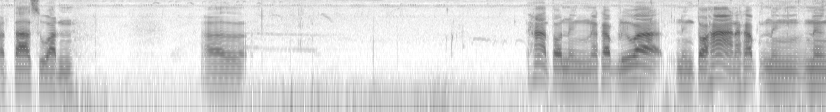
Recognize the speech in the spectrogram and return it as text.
อัตราส่วน ห้าต่อหนึ่งนะครับหรือว่าหนึ่งต่อห้านะครับหนึ่งหนึ่ง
